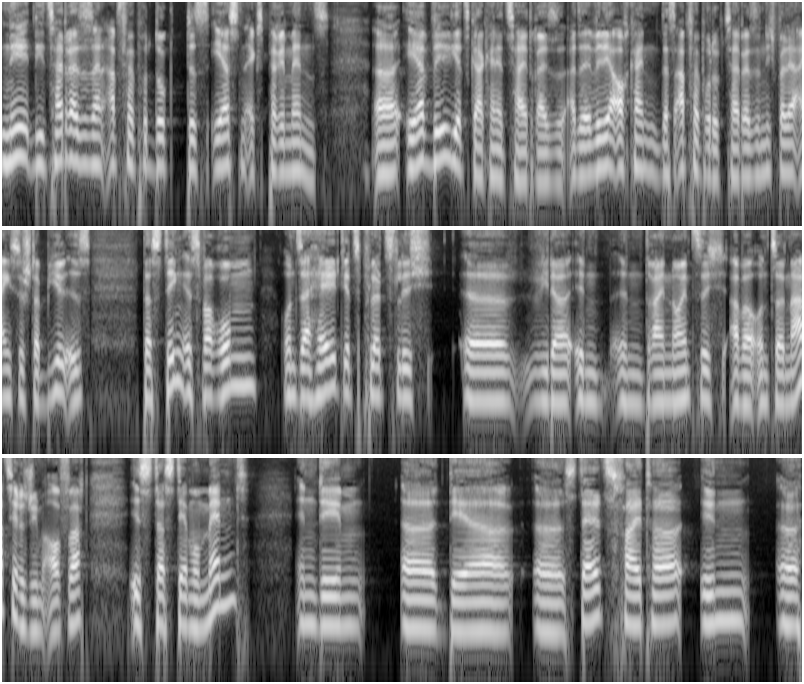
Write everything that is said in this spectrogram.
nee, die Zeitreise ist ein Abfallprodukt des ersten Experiments. Äh, er will jetzt gar keine Zeitreise. Also er will ja auch kein, das Abfallprodukt Zeitreise nicht, weil er eigentlich so stabil ist. Das Ding ist, warum unser Held jetzt plötzlich äh, wieder in, in 93 aber unter Naziregime aufwacht, ist, dass der Moment, in dem äh, der äh, Stealth Fighter in äh,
